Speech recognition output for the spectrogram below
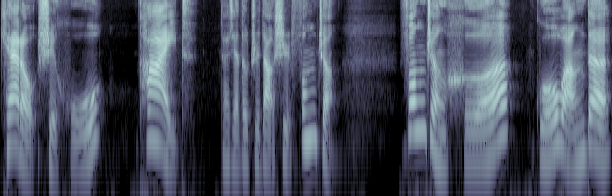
？Kettle 水壶，Kite 大家都知道是风筝。风筝和国王的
